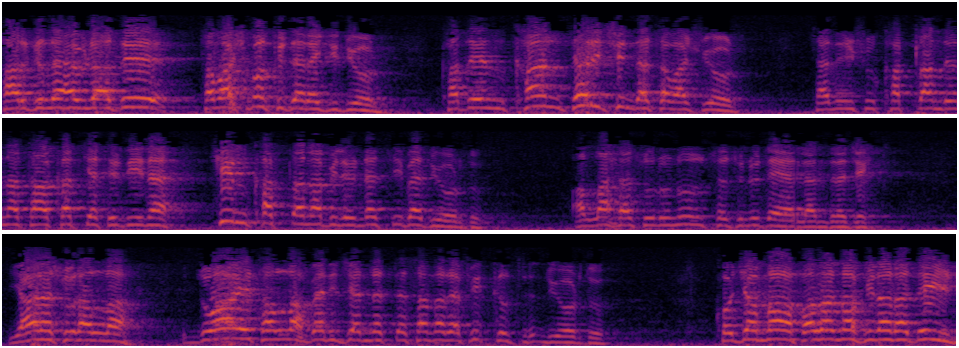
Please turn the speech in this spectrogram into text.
Sargılı evladı savaşmak üzere gidiyor. Kadın kan ter içinde savaşıyor. Senin şu katlandığına takat getirdiğine kim katlanabilir nesibe diyordu. Allah Resulü'nün sözünü değerlendirecekti. Ya Resulallah, dua et Allah beni cennette sana refik kılsın diyordu. Kocama falana filana değil,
